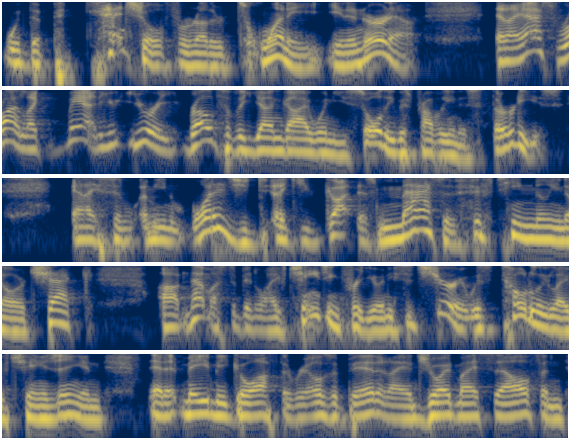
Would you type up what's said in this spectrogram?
with the potential for another 20 in an earnout. And I asked Rod, like, man, you, you're a relatively young guy when you sold. He was probably in his 30s. And I said, I mean, what did you do? Like, you got this massive $15 million check. Um, that must have been life changing for you. And he said, sure, it was totally life changing. And, and it made me go off the rails a bit and I enjoyed myself. And,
